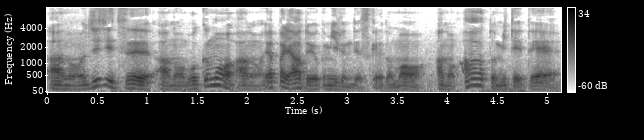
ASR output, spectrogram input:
あの事実あの僕もあのやっぱりアートよく見るんですけれどもあのアート見てて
